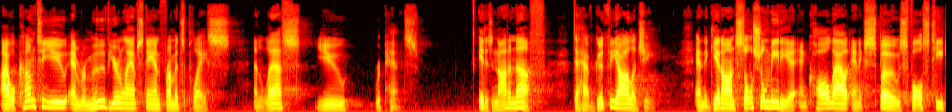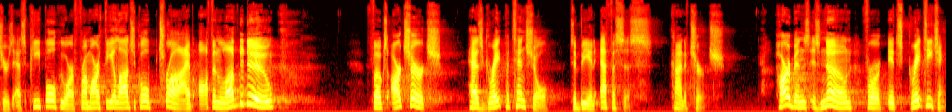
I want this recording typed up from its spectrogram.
I will come to you and remove your lampstand from its place unless you repent. It is not enough to have good theology and to get on social media and call out and expose false teachers as people who are from our theological tribe often love to do Folks, our church has great potential to be an Ephesus kind of church. Harbin's is known for its great teaching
